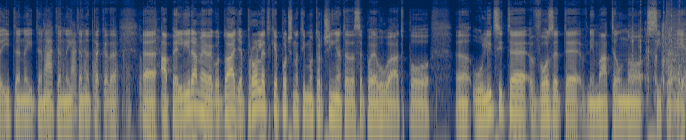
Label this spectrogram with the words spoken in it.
итена, итена, итена, итена, така да апелираме, ве го доаѓа пролет, ке почнати моторчињата да се појавуваат по улиците, возете внимателно сите вие.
